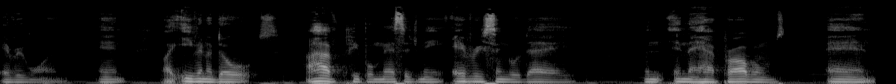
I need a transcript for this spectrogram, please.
everyone and like even adults. I have people message me every single day when and they have problems and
